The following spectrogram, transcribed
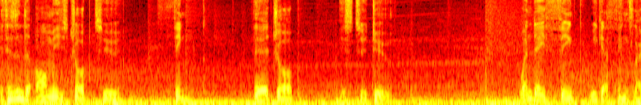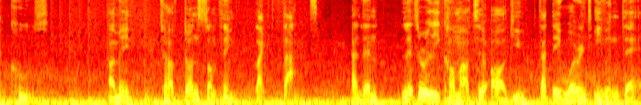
it isn't the army's job to think. Their job is to do. When they think, we get things like coups. I mean, to have done something like that and then literally come out to argue that they weren't even there.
